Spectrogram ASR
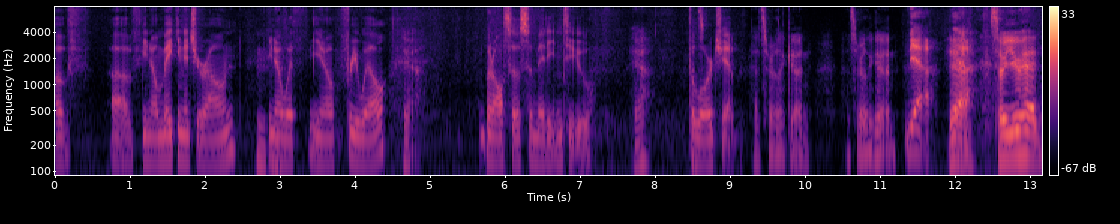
of of you know making it your own you know mm-hmm. with you know free will Yeah. but also submitting to Yeah. The That's- lordship That's really good. That's really good. yeah Yeah. So you had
